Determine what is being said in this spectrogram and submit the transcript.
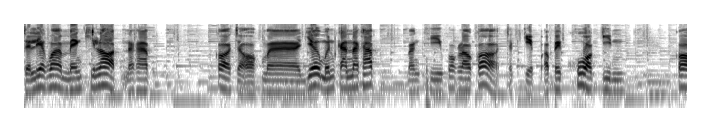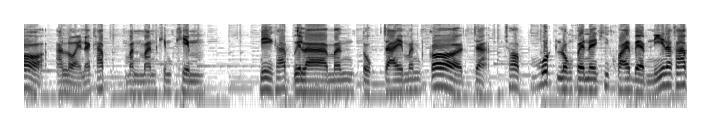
จะเรียกว่าแมงขี้รอดนะครับ ก็จะออกมาเยอะเหมือนกันนะครับ บางทีพวกเราก็จะเก็บเอาไปคั่วกิน ก็อร่อยนะครับ มันมันๆเค็มๆ นี่ครับเวลามันตกใจมันก็จะชอบมุดลงไปในขี้ควายแบบนี้นะครับ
